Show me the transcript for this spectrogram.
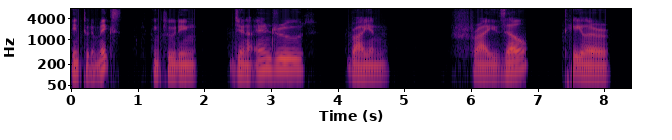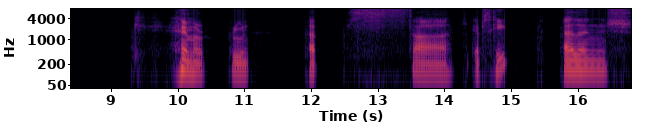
into the mix, including Jenna Andrews, Brian Frizel, Taylor Cameron Epsheet, Alan Sh-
